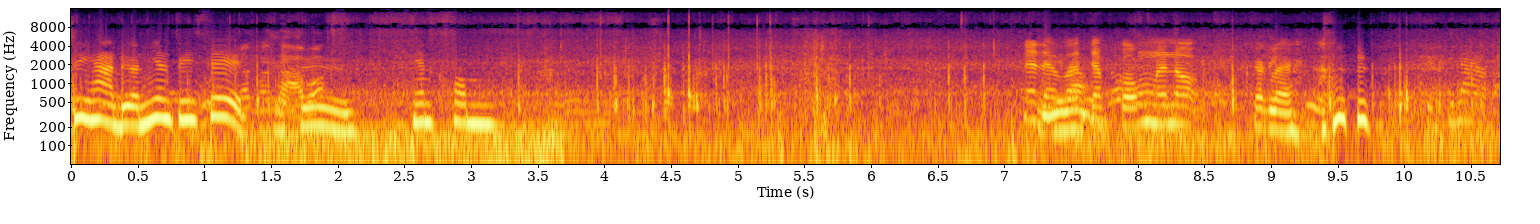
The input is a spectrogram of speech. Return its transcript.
สี่ห้าเดือนเฮียนพิเศษคือเฮียนคอมนี่แหละว่าจับกล้องเลยเนาะจักเลยที่หน้าบ่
